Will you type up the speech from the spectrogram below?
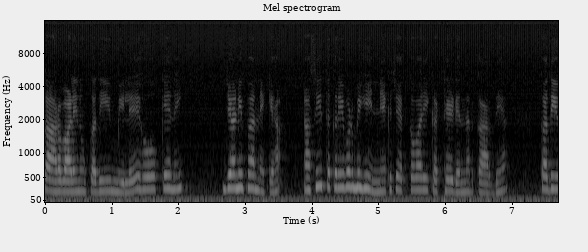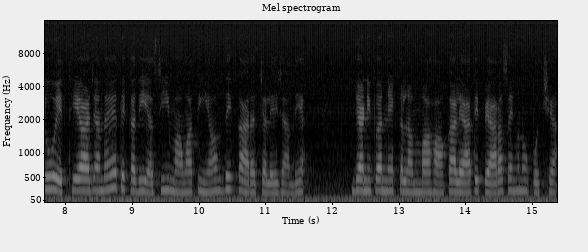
ਘਰ ਵਾਲੇ ਨੂੰ ਕਦੀ ਮਿਲੇ ਹੋ ਕਿ ਨਹੀਂ? ਜੈਨੀਫਰ ਨੇ ਕਿਹਾ, ਅਸੀਂ ਤਕਰੀਬਨ ਮਹੀਨੇ ਕੁ 'ਚ ਇੱਕ ਵਾਰੀ ਇਕੱਠੇ ਡਿਨਰ ਕਰਦੇ ਹਾਂ ਕਦੀ ਉਹ ਇੱਥੇ ਆ ਜਾਂਦਾ ਹੈ ਤੇ ਕਦੀ ਅਸੀਂ ਮਾਵਾਂ ਧੀਆਂ ਉਸਦੇ ਘਰ ਚਲੇ ਜਾਂਦੇ ਆ। ਜੈਨੀਫਰ ਨੇ ਇੱਕ ਲੰਮਾ ਹੌਂਕਾ ਲਿਆ ਤੇ ਪਿਆਰਾ ਸਿੰਘ ਨੂੰ ਪੁੱਛਿਆ,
